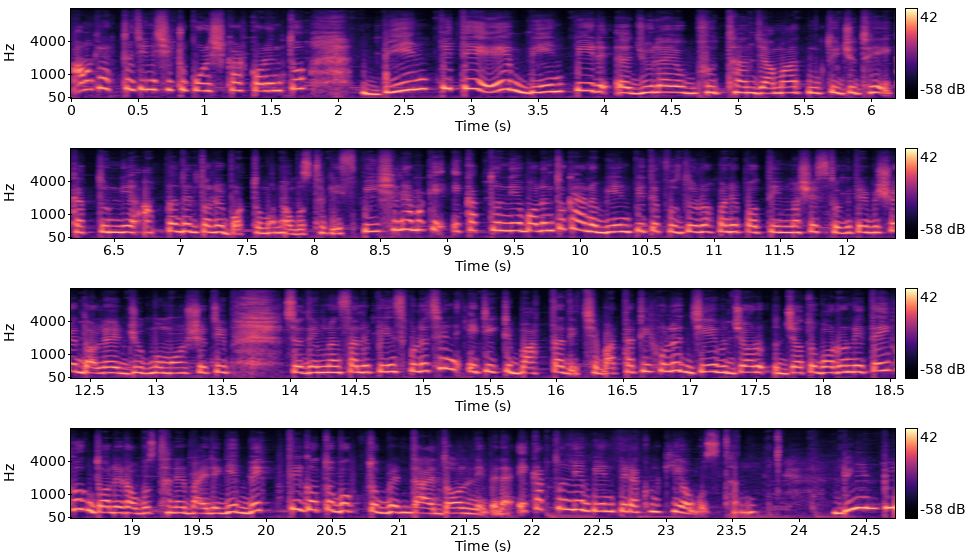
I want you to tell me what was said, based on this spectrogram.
আমাকে একটা জিনিস একটু পরিষ্কার করেন তো। বিএনপিতে বিএনপির জুলাই অভ্যুত্থান জামাত মুক্তিযুদ্ধে একাত্তর নিয়ে আপনাদের দলের বর্তমান অবস্থাকে স্পেশালি আমাকে একাত্তর নিয়ে বলেন তো কেন বিএনপিতে ফজলুর রহমানের পর তিন মাসের স্থগিতের বিষয়ে দলের যুগ্ম মহাসচিব সৈয়দ ইমরান সালে প্রিন্স বলেছেন, এটি একটি বার্তা দিচ্ছে। বার্তাটি হলো যে যত বড় নেতাই হোক, দলের অবস্থানের বাইরে গিয়ে ব্যক্তিগত বক্তব্যের দায় দল নেবে না। একাত্তর নিয়ে বিএনপির এখন কি অবস্থান? বিএনপি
